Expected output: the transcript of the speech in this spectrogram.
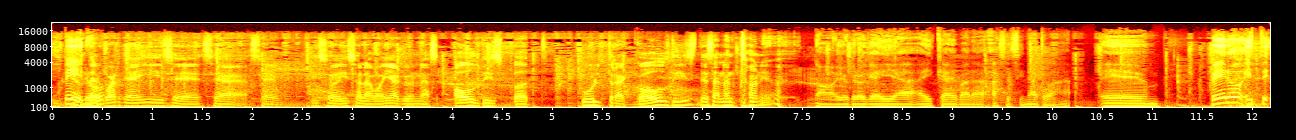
¿Y Pero-? El guardia ahí se, se, se hizo, hizo la movida con unas oldies but ultra goldies de San Antonio. No, yo creo que ahí, ahí cae para asesinato. ajá. Eh, pero, este,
